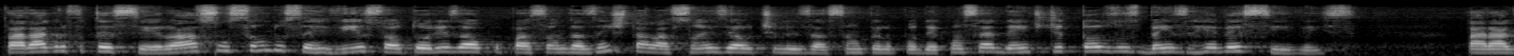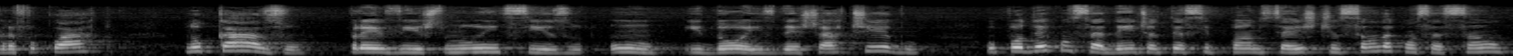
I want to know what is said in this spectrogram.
Parágrafo 3. A assunção do serviço autoriza a ocupação das instalações e a utilização pelo poder concedente de todos os bens reversíveis. Parágrafo 4. No caso previsto no inciso 1 e 2 deste artigo, o poder concedente, antecipando-se à extinção da concessão,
